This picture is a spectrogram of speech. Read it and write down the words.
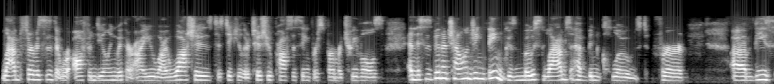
Lab services that we're often dealing with are IUI washes, testicular tissue processing for sperm retrievals. And this has been a challenging thing because most labs have been closed for um, these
